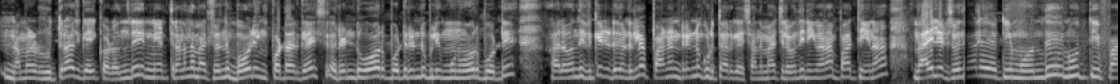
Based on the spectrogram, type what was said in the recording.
நம்மளோட ருத்ராஜ் கைக்கோட வந்து நேற்று நடந்த மேட்ச்சில் வந்து பவுலிங் போட்டார் கைஸ் ரெண்டு ஓவர் போட்டு ரெண்டு புள்ளி மூணு ஓவர் போட்டு அதில் வந்து விக்கெட் எடுக்கல பன்னெண்டு ரன் கொடுத்தாரு கைஸ் அந்த மேட்ச்சில் வந்து நீங்கள் வேணால் பார்த்தீங்கன்னா அந்த ஹைலைட்ஸ் வந்து வேலைய டீம் வந்து நூற்றி ப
